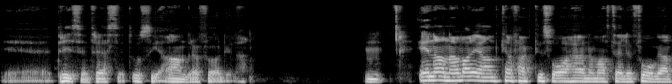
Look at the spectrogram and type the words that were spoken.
eh, prisintresset och se andra fördelar. Mm. En annan variant kan faktiskt vara här när man ställer frågan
